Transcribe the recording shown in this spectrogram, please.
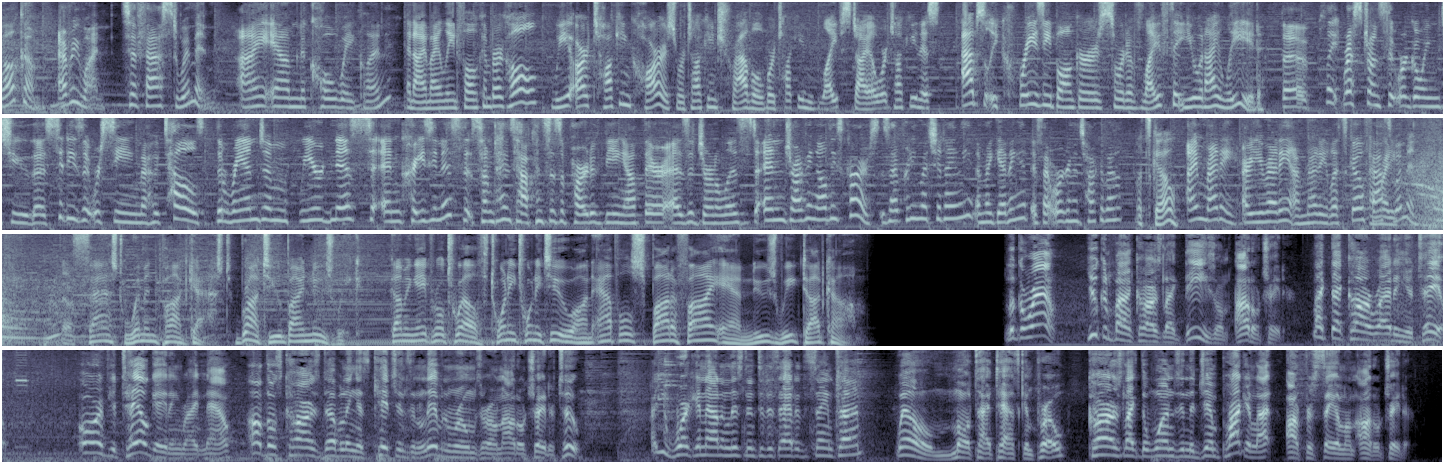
Welcome, everyone, to Fast Women. I am Nicole Wakelin. And I'm Eileen Falkenberg Hull. We are talking cars, we're talking travel, we're talking lifestyle, we're talking this absolutely crazy bonkers sort of life that you and I lead. The plate restaurants that we're going to, the cities that we're seeing, the hotels, the random weirdness and craziness that sometimes happens as a part of being out there as a journalist and driving all these cars. Is that pretty much it, Eileen? Am I getting it? Is that what we're going to talk about? Let's go. I'm ready. Are you ready? I'm ready. Let's go. Fast Women. The Fast Women Podcast, brought to you by Newsweek. Coming April 12th, 2022 on Apple, Spotify, and Newsweek.com. Look around. You can find cars like these on AutoTrader, like that car right in your tail. Or if you're tailgating right now, all those cars doubling as kitchens and living rooms are on AutoTrader too. Are you working out and listening to this ad at the same time? Well, multitasking pro, cars like the ones in the gym parking lot are for sale on AutoTrader.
